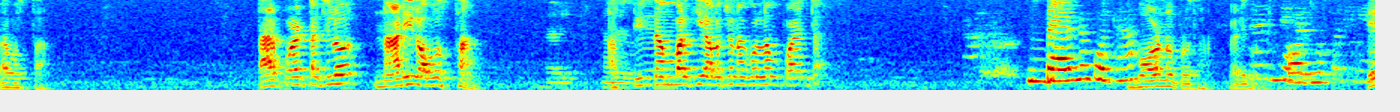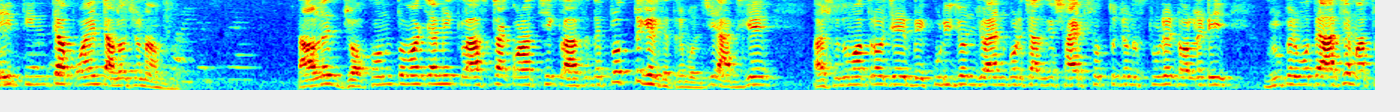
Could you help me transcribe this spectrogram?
ব্যবস্থা। তারপরেরটা ছিল নারীর অবস্থান। আর তিন নাম্বার কি আলোচনা করলাম পয়েন্টটা বর্ণ প্রথা ভেরি গুড এই তিনটা পয়েন্ট আলোচনা হলো। তাহলে যখন তোমাকে আমি ক্লাসটা করাচ্ছি ক্লাসেতে প্রত্যেকের ক্ষেত্রে বলছি আজকে শুধুমাত্র যে কুড়ি জন জয়েন করেছে, আজকে ষাট সত্তর জন স্টুডেন্ট অলরেডি গ্রুপের মধ্যে আছে, মাত্র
